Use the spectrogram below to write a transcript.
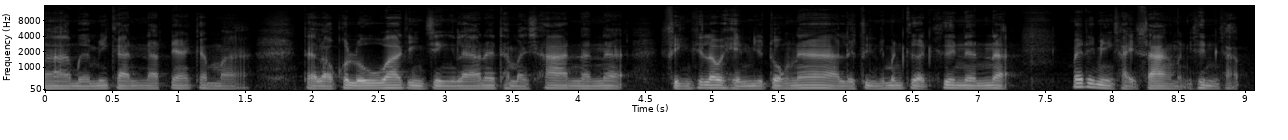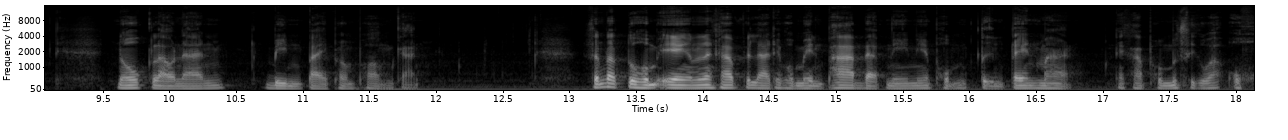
มา เหมือนมีการนัดแนะกันมา แต่เราก็รู้ว่าจริง ๆ แล้วในธรรมชาตินั้นน่ะสิ่งที่เราเห็นอยู่ตรงหน้า หรือสิ่งที่มันเกิดขึ้นนั้นน่ะไม่ได้มีใครสร้างมันขึ้นครับ นกเหล่านั้น บินไปพร้อม ๆ กันสำหรับตัวผมเองนะครับ เวลาที่ผมเห็นภาพแบบนี้เนี่ยผมตื่นเต้นมากนะครับ ผมรู้สึกว่าโอ้โห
